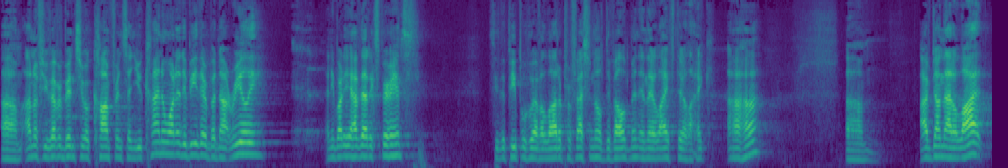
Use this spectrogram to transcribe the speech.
Um, I don't know if you've ever been to a conference and you kind of wanted to be there, but not really. Anybody have that experience? See the people who have a lot of professional development in their life, they're like, uh huh. Um, I've done that a lot.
